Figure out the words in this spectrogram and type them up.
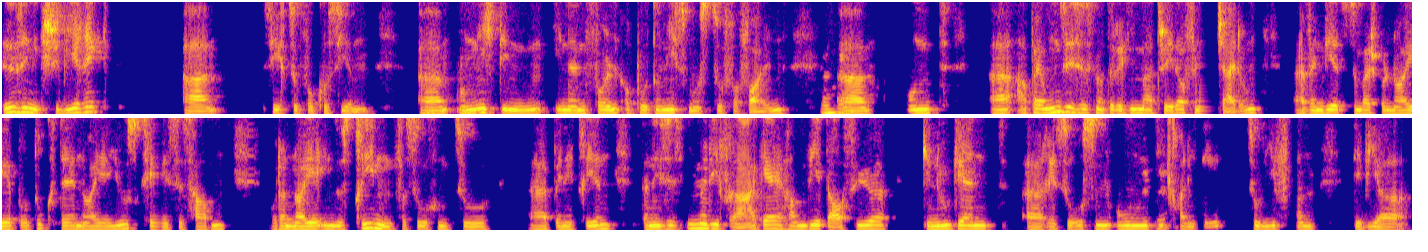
Irrsinnig schwierig, äh, sich zu fokussieren äh, und nicht in, in einen vollen Opportunismus zu verfallen. Mhm. Äh, und äh, auch bei uns ist es natürlich immer eine Trade-off-Entscheidung. Äh, wenn wir jetzt zum Beispiel neue Produkte, neue Use Cases haben oder neue Industrien versuchen zu äh, penetrieren, dann ist es immer die Frage, haben wir dafür genügend Ressourcen, um die mhm. Qualität zu liefern, die wir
